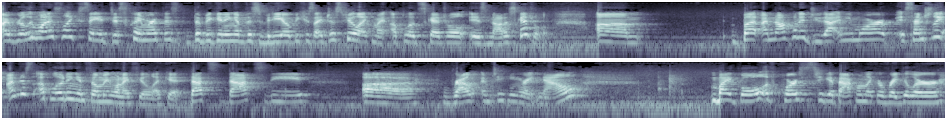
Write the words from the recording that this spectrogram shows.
I really wanted to like say a disclaimer at this, the beginning of this video because I just feel like my upload schedule is not a schedule. Um, but I'm not gonna do that anymore. Essentially, I'm just uploading and filming when I feel like it. That's, that's the uh, route I'm taking right now. My goal, of course, is to get back on like a regular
